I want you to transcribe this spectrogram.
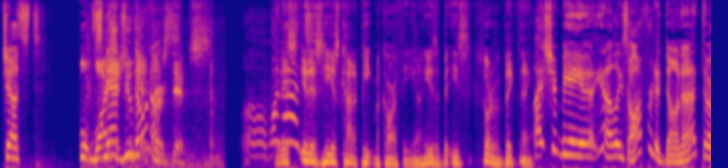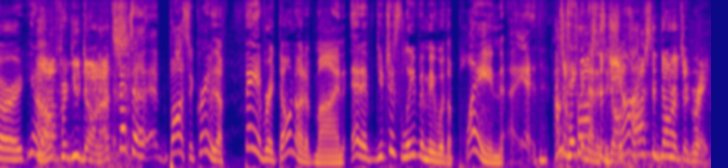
just Well, why should you snatching get first dibs? Oh, why It not? is, it is. He is kind of Pete McCarthy. You know, he's a. He's sort of a big thing. I should be, uh, you know, at least offered a donut, or you know, He offered you donuts. That's a Boston cream is a favorite donut of mine, and if you're just leaving me with a plain, I- I'm It's a taking that as a donut. shot. Frosted donuts are great.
